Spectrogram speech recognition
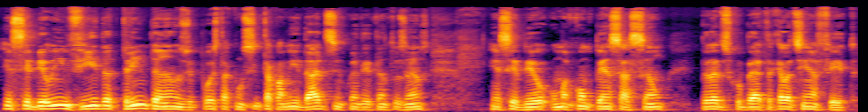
recebeu em vida, 30 anos depois, está com, tá com a minha idade, 50 e tantos anos, recebeu uma compensação pela descoberta que ela tinha feito.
